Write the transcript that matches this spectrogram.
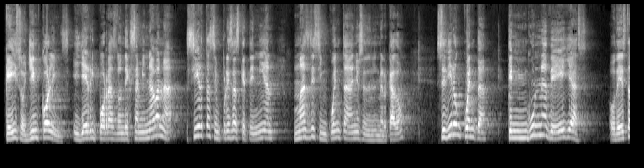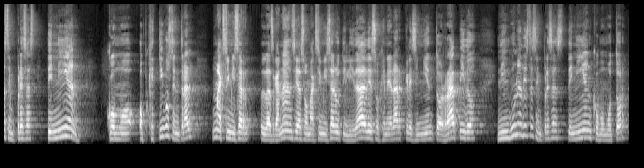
que hizo Jim Collins y Jerry Porras, donde examinaban a ciertas empresas que tenían más de 50 años en el mercado, se dieron cuenta que ninguna de ellas o de estas empresas tenían como objetivo central maximizar las ganancias o maximizar utilidades o generar crecimiento rápido. Ninguna de estas empresas tenían como motor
